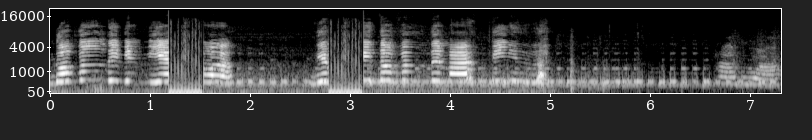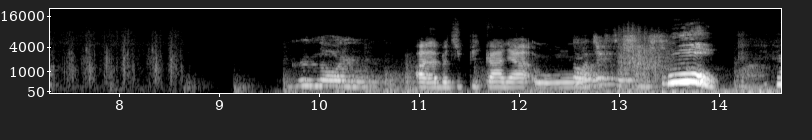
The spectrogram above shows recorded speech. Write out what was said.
Do wody mnie wjechała! Nie wjechaj do wody, Martin! Padła. Gnoju. Ale będzie pikania. Uuu. To, gdzie chcesz iść? Uuu! A,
